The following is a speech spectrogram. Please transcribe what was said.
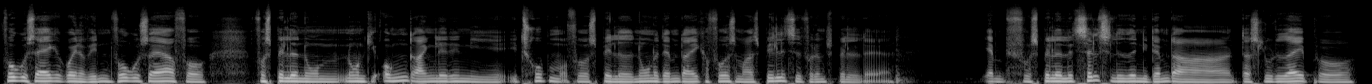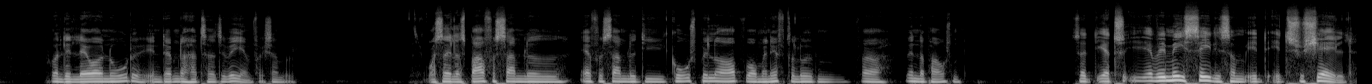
Fokus er ikke at gå ind og vinde. Fokus er at få, få spillet nogle, nogle af de unge drenge lidt ind i, i truppen, og få spillet nogle af dem, der ikke har fået så meget spilletid, for dem spillet, øh, jamen, få spillet lidt selvtillid ind i dem, der, der sluttede af på, på en lidt lavere note, end dem, der har taget til VM, for eksempel. Og så ellers bare få samlet, ja, få samlet de gode spillere op, hvor man efterlod dem før vinterpausen. Så jeg, jeg vil mest se det som et, et socialt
